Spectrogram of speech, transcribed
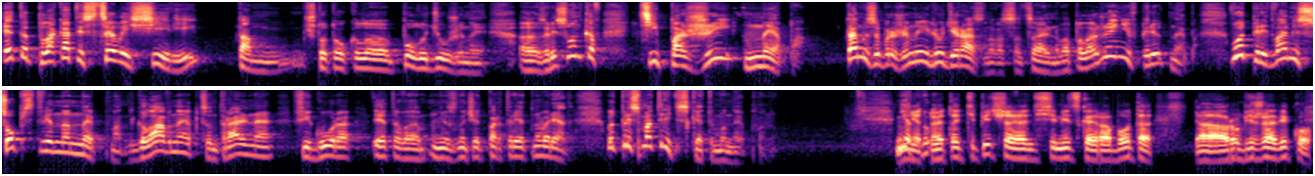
это плакат из целой серии там что-то около полудюжины э, рисунков, типажи НЭПа. Там изображены люди разного социального положения в период НЭПа. Вот перед вами, собственно, Непман, главная центральная фигура этого, значит, портретного ряда. Вот присмотритесь к этому Непману. Нет, Нет ну, ну это типичная антисемитская работа э, рубежа веков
